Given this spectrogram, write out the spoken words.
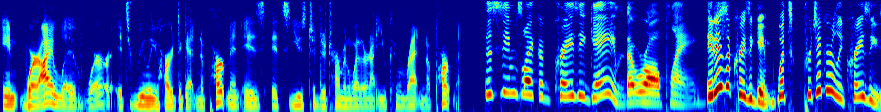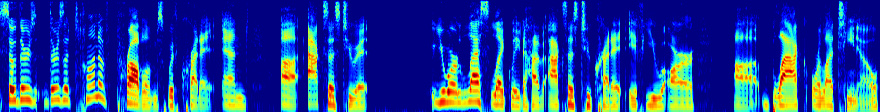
in where I live, where it's really hard to get an apartment, is it's used to determine whether or not you can rent an apartment. This seems like a crazy game that we're all playing. It is a crazy game. What's particularly crazy, so there's there's a ton of problems with credit and uh, access to it. You are less likely to have access to credit if you are uh, black or Latino,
